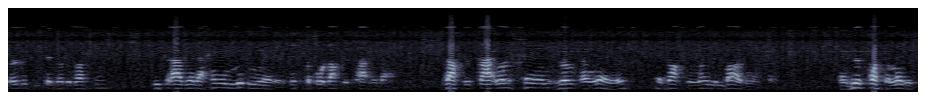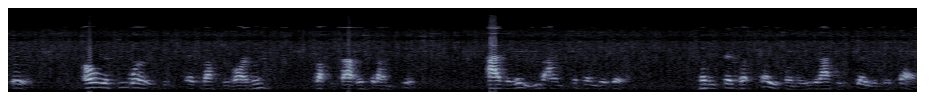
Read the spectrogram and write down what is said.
service. He said, Brother Buxton, he said, I read a handwritten letter just before Dr. Sightler died. Dr. Sightler hand wrote a letter to Dr. Raymond Barber and here's what the letter says. Only a few words. Said, Dr. Barber, Dr. Fowler said, I'm sick. I believe I'm sick unto death. But he said, but pray for me that I can stay in this house.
